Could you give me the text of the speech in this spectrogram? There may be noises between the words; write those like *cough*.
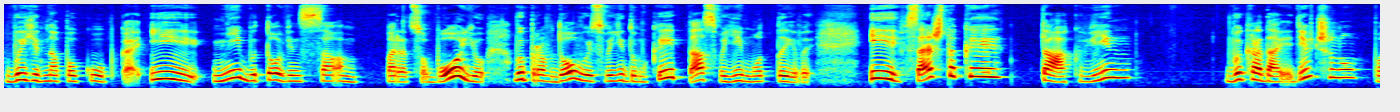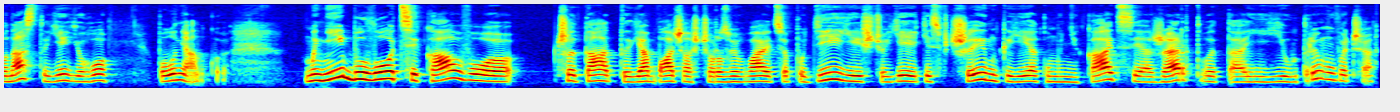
вигідна покупка. І нібито він сам. Перед собою виправдовує свої думки та свої мотиви. І все ж таки, так, він викрадає дівчину, вона стає його полонянкою. Мені було цікаво читати, я бачила, що розвиваються події, що є якісь вчинки, є комунікація жертви та її утримувача.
